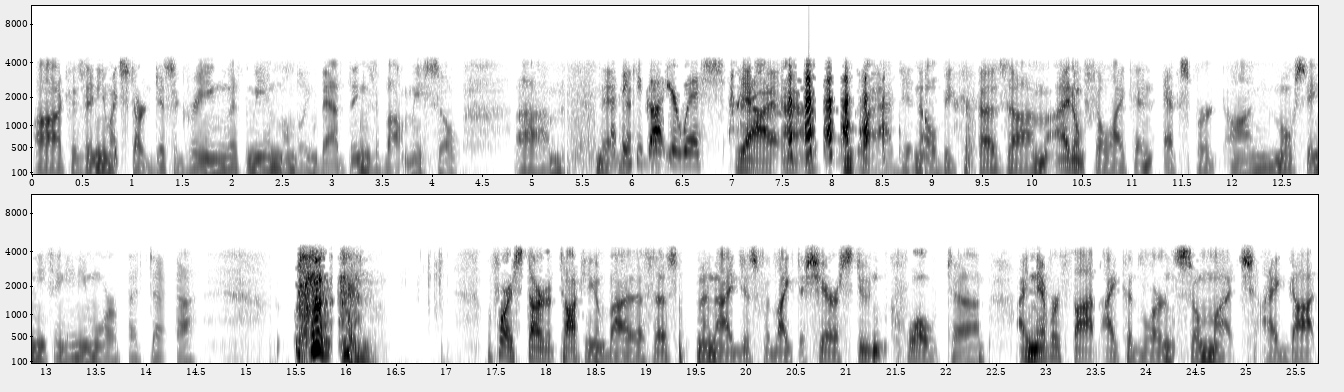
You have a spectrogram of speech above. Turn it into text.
because uh, then you might start disagreeing with me and mumbling bad things about me. So um, I think you got your wish. Yeah, I, am glad, you know, because um, I don't feel like an expert on most anything anymore. But uh, before I started talking about this assessment, I just would like to share a student quote. Uh, I never thought I could learn so much. I got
